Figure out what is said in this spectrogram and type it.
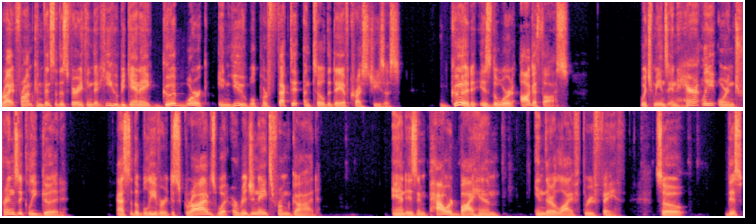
right? For I'm convinced of this very thing that he who began a good work in you will perfect it until the day of Christ Jesus. Good is the word agathos, which means inherently or intrinsically good. As to the believer, it describes what originates from God and is empowered by him in their life through faith. So, this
